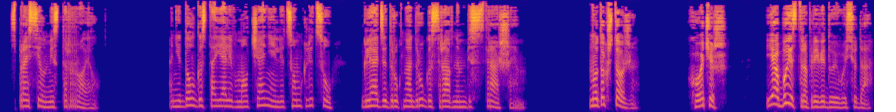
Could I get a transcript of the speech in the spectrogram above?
— спросил мистер Ройл. Они долго стояли в молчании лицом к лицу, глядя друг на друга с равным бесстрашием. «Ну так что же? Хочешь? Я быстро приведу его сюда.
